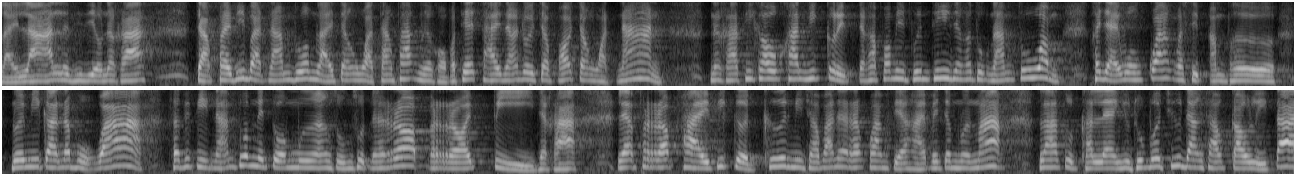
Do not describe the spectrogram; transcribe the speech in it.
หลายล้านเลยทีเดียวนะคะจากภัยพิบัติน้ำท่วมหลายจังหวัดทางภาคเหนือของประเทศไทยนะโดยเฉพาะจังหวัดน่านนะคะที่เข้าขั้นวิกฤตนะครับเพราะมีพื้นที่เนี่ยเขาถูกน้ำท่วม ขยายวงกว้างกว่า 10อำเภอ โดยมีการระบุว่าสถิติน้ำท่วมในตัวเมืองสูงสุดในรอบร้อยปีนะคะและเพราะภัยที่เกิดขึ้นมีชาวบ้านได้รับความเสียหายเป็นจำนวนมาก ล่าสุดคันแรงยูทูบเบอร์ชื่อดังชาวเกาหลีใต้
